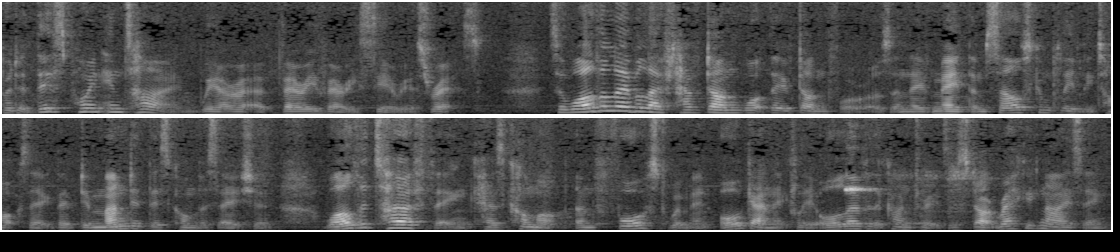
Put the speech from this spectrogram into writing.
But at this point in time, we are at a very, very serious risk. So while the Labour left have done what they've done for us and they've made themselves completely toxic, they've demanded this conversation, while the TERF thing has come up and forced women organically all over the country to start recognising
